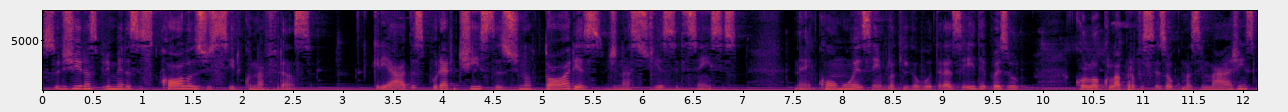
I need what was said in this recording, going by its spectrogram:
surgiram as primeiras escolas de circo na França, criadas por artistas de notórias dinastias circenses, né? Como o exemplo aqui que eu vou trazer, e depois eu coloco lá para vocês algumas imagens,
